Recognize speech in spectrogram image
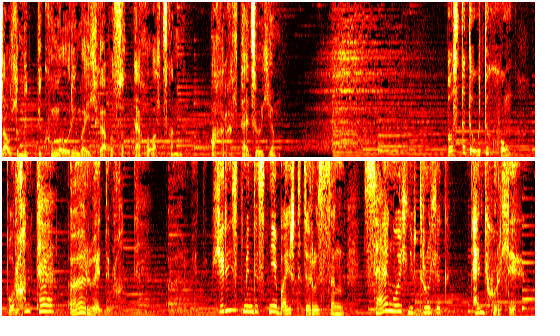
зовлон мэддэг хүн өөрийн баялгаа бусадтай хуваалцах нь бахархалтай зүйл юм. Бусдад өгдөг хүн бурхантай ойр байдаг. Христ мэндэлсний баярт зориулсан сайн үйл нэвтрүүлэг танд хүрлээ.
